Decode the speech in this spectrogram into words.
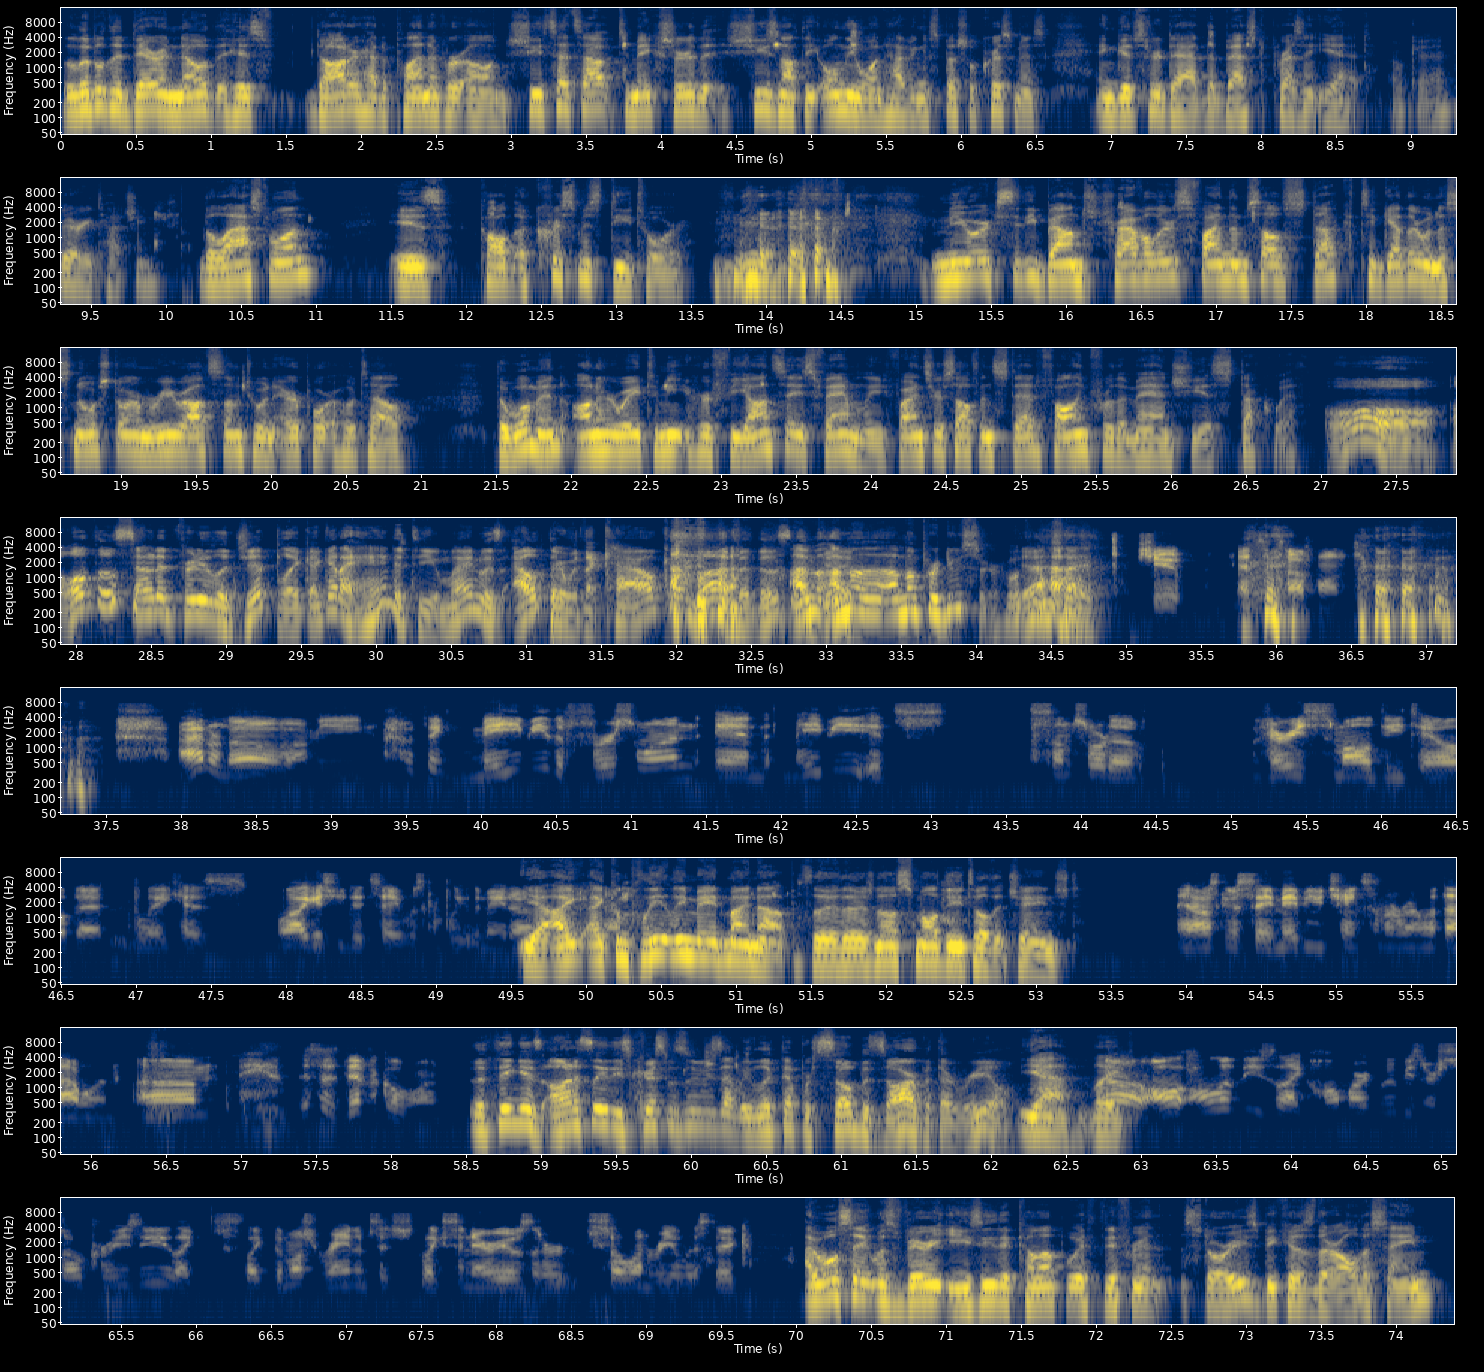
Little did Darren know that his daughter had a plan of her own. She sets out to make sure that she's not the only one having a special Christmas and gives her dad the best present yet. Okay. Very touching. The last one is called A Christmas Detour. New York City bound travelers find themselves stuck together when a snowstorm reroutes them to an airport hotel. The woman, on her way to meet her fiance's family, finds herself instead falling for the man she is stuck with. Oh, all of those sounded pretty legit. Like I gotta hand it to you. Mine was out there with a cow. Come on, but those I'm, sound I'm, a, I'm a producer. What can I say? Shoot, that's a tough one. I don't know. I mean, I would think maybe the first one, and maybe it's some sort of very small detail that Blake has. Well, I guess you did say it was completely made up. Yeah, I, I completely made mine up. So there's no small detail that changed. And I was gonna say maybe you changed something around with that one. Um, man, this is a difficult one. the thing is, honestly, these Christmas movies that we looked up were so bizarre, but they're real. Yeah, like no, all, all of these like Hallmark movies are so crazy. Like just like the most random such like scenarios that are so unrealistic. I will say it was very easy to come up with different stories because they're all the same.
